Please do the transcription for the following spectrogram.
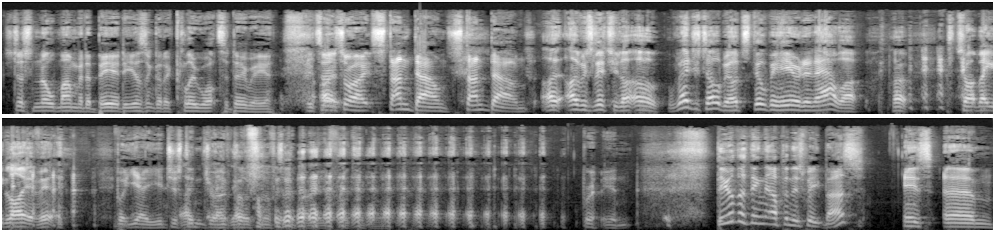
It's just an old man with a beard. He hasn't got a clue what to do here. It's, it's all right. Stand down. Stand down. I, I was literally like, oh, glad you told me. I'd still be here in an hour. to try and make light of it. But yeah, you just didn't drive close enough to the barrier. for it to go. Brilliant. The other thing that happened this week, Baz, is um,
